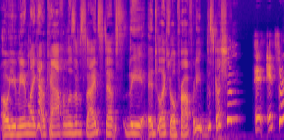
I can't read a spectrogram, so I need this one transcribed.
oh, you mean like how capitalism sidesteps the intellectual property discussion? It, it sort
